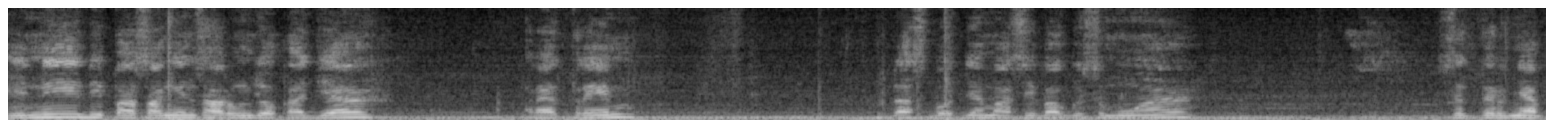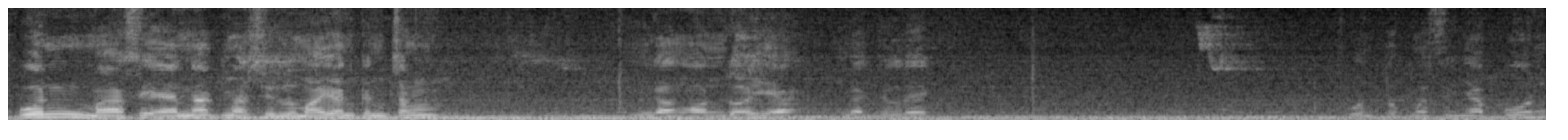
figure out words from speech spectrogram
ini dipasangin sarung jok aja retrim dashboardnya masih bagus semua. Setirnya pun masih enak masih lumayan kenceng. Nggak ngondoy ya nggak jelek. Untuk mesinnya pun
